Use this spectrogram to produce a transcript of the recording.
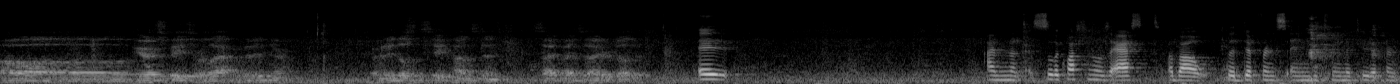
uh, airspace or lack of it in there? I mean, it doesn't stay constant side by side, or does it? It, I'm not, so the question was asked about the difference in between the two different,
